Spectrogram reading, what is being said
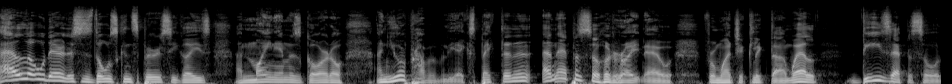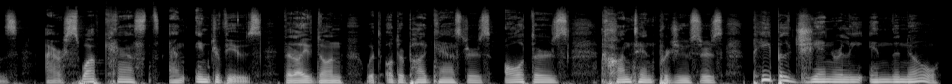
Hello there, this is Those Conspiracy Guys, and my name is Gordo, and you're probably expecting an episode right now from what you clicked on. Well, these episodes are swapcasts and interviews that I've done with other podcasters, authors, content producers, people generally in the know.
